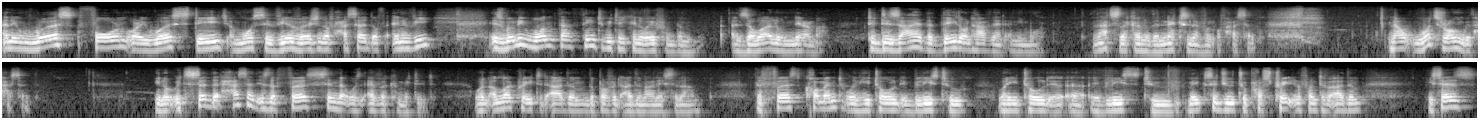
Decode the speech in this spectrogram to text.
And a worse form or a worse stage, a more severe version of hasad, of envy, is when we want that thing to be taken away from them. Zawalun ni'mah. To desire that they don't have that anymore. That's the kind of the next level of hasad. Now, what's wrong with hasad? You know, it's said that hasad is the first sin that was ever committed. When Allah created Adam, the Prophet Adam the first comment when he told Iblis to when he told uh, uh, Iblis to make sujood, to prostrate in front of Adam, he says,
